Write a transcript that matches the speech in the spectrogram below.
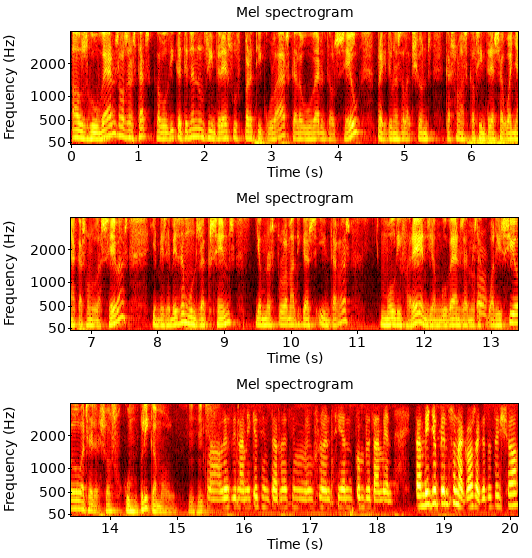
els governs dels estats, que vol dir que tenen uns interessos particulars, cada govern té el seu, perquè té unes eleccions que són les que els interessa guanyar, que són les seves, i a més a més amb uns accents i amb unes problemàtiques internes molt diferents, hi ha governs a més de Sí. coalició, etc. Això es complica molt. Clar, les dinàmiques internes influencien completament. També jo penso una cosa, que tot això,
